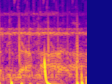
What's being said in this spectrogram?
of your heart.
